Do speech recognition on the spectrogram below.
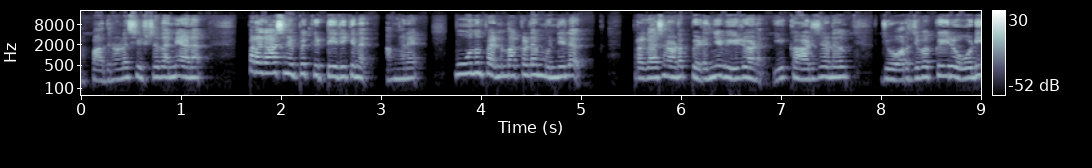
അപ്പൊ അതിനുള്ള ശിക്ഷ തന്നെയാണ് പ്രകാശൻ കിട്ടിയിരിക്കുന്നത്. അങ്ങനെ മൂന്നും പെൺമക്കളുടെ മുന്നിൽ പ്രകാശൻ അവിടെ പിടഞ്ഞു വീഴുവാണ്. ഈ കാഴ്ചയാണ് ജോർജ് വക്കയിൽ ഓടി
